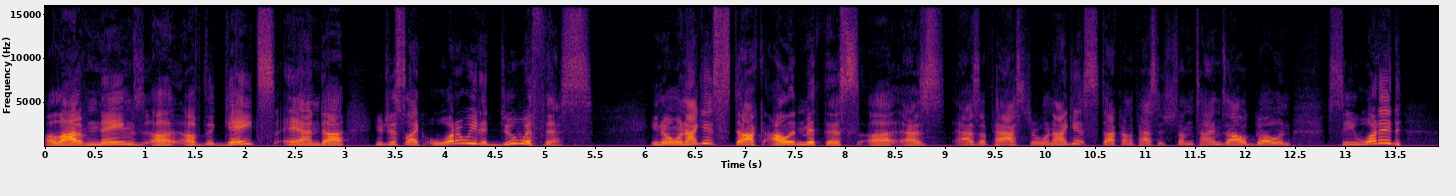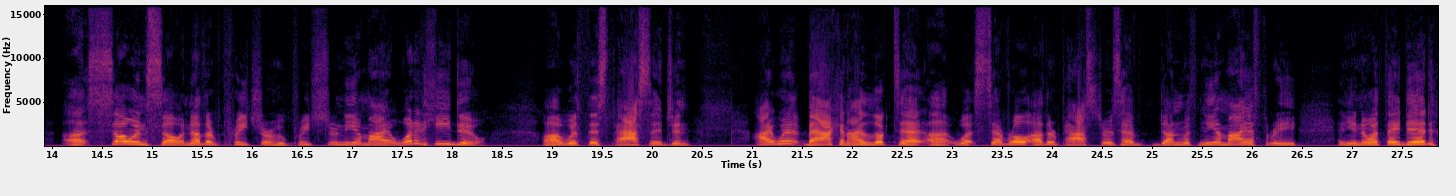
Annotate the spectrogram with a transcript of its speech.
a lot of names uh, of the gates, and uh, you're just like, what are we to do with this? You know, when I get stuck, I'll admit this uh, as, as a pastor. When I get stuck on a passage, sometimes I'll go and see what did so and so, another preacher who preached through Nehemiah, what did he do uh, with this passage? And I went back and I looked at uh, what several other pastors have done with Nehemiah 3, and you know what they did?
